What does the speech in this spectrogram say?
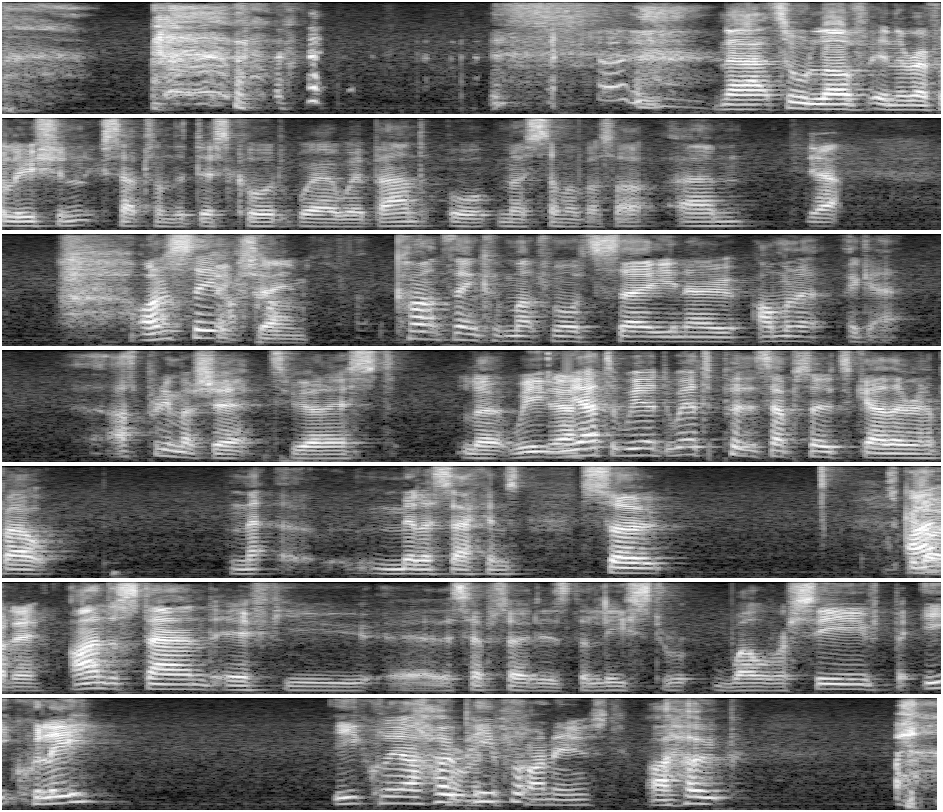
Nah, it's all love in the revolution, except on the Discord where we're banned, or most some of us are. Um, Yeah. honestly, I Big can't, can't think of much more to say. You know, I'm gonna again. That's pretty much it. To be honest, look, we, we had to we had we had to put this episode together in about ne- uh, milliseconds. So It's a good I, idea. I understand if you uh, this episode is the least r- well received, but equally, equally, I hope Probably the people. funniest. I hope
